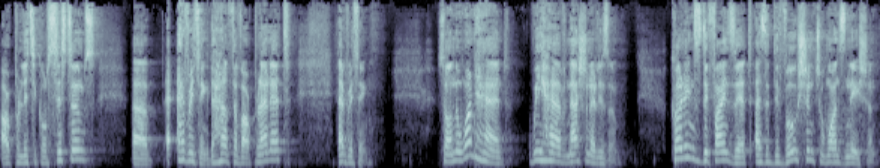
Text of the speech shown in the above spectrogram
our political systems, uh, everything, the health of our planet, everything. So on the one hand, we have nationalism. Collins defines it as a devotion to one's nation,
